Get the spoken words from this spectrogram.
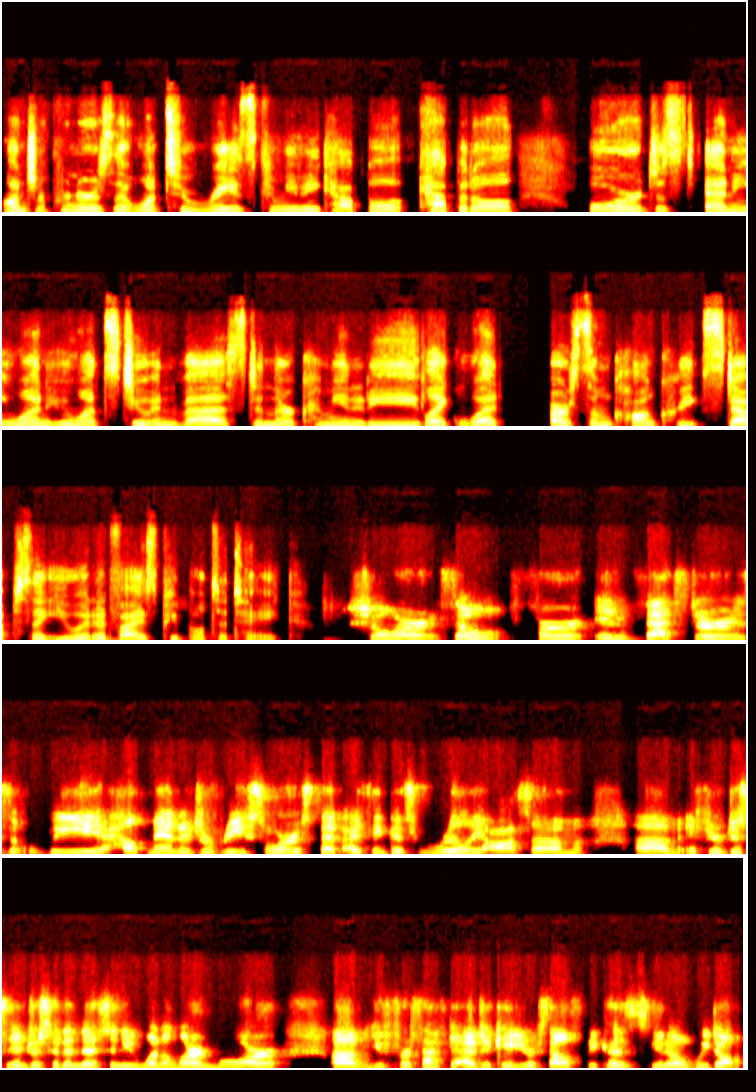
entrepreneurs that want to raise community capital capital or just anyone who wants to invest in their community like what are some concrete steps that you would advise people to take? Sure. So for investors, we help manage a resource that I think is really awesome. Um, if you're just interested in this and you want to learn more, um, you first have to educate yourself because you know we don't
